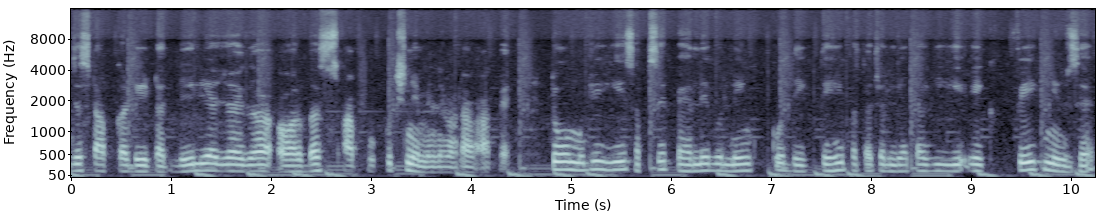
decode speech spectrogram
जस्ट आपका डेटा ले लिया जाएगा और बस आपको कुछ नहीं मिलने वाला वहाँ पे। तो मुझे ये सबसे पहले वो लिंक को देखते ही पता चल गया था कि ये एक फेक न्यूज़ है।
